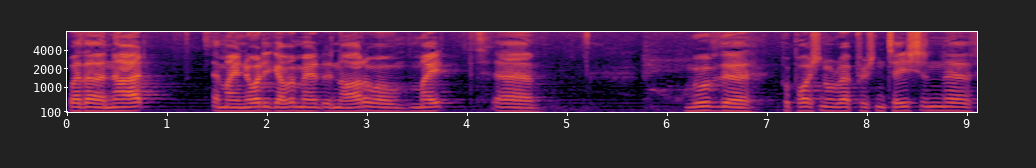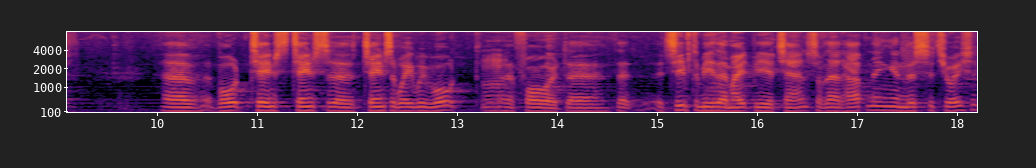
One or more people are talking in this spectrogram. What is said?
whether or not a minority government in Ottawa might uh, move the proportional representation uh, uh, vote, change, change, uh, change the way we vote mm-hmm. Uh, forward. Uh, that it seems to me there might be a chance of that happening in this situation.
